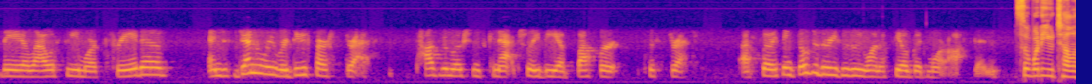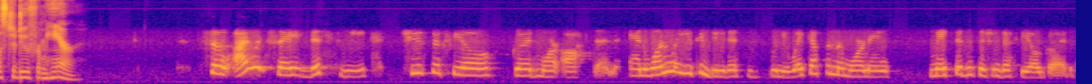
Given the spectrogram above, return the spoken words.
They allow us to be more creative and just generally reduce our stress. Positive emotions can actually be a buffer to stress. Uh, so I think those are the reasons we want to feel good more often. So, what do you tell us to do from here? So I would say this week, choose to feel good more often. And one way you can do this is when you wake up in the morning, make the decision to feel good.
